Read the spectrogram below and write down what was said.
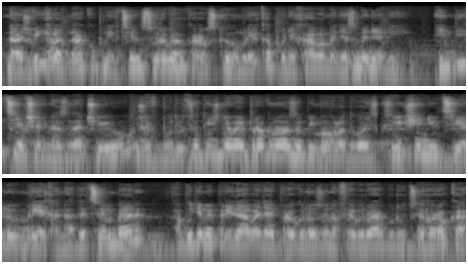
Náš výhľad nákupných cien surového kravského mlieka ponechávame nezmenený. Indície však naznačujú, že v budúcotýždňovej prognóze by mohlo dôjsť k zvýšeniu cien mlieka na december a budeme pridávať aj prognózu na február budúceho roka.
